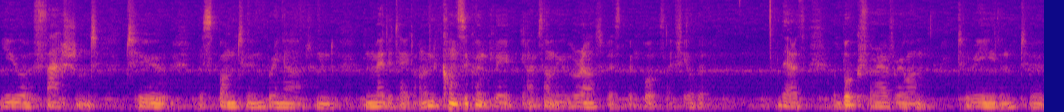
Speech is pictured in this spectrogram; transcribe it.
you are fashioned to respond to and bring out and, and meditate on. And consequently, I'm something of a relativist with books. I feel that there's a book for everyone to read and to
